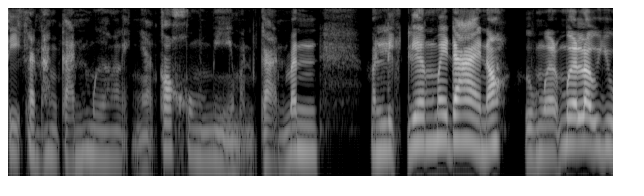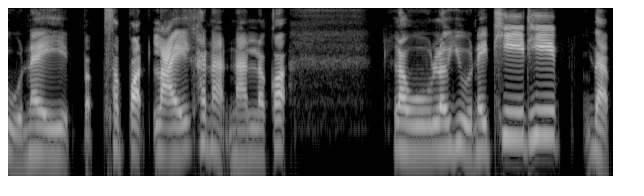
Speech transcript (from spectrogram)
ตีกันทางการเมืองอะไรเงี้ยก็คงมีเหมือนกัน มันมันหลีกเลี่ยงไม่ได้เนาะคือเมื่อเมื่อเราอยู่ในแบบสปอตไลท์ขนาดนั้น แล้วก็เราเราอยู่ในที่ที่แบบ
